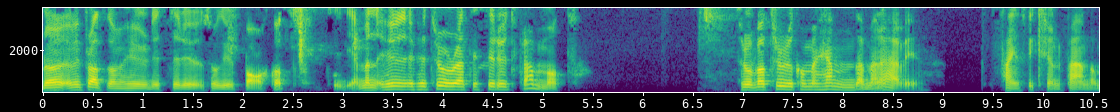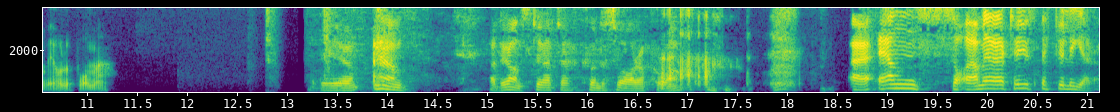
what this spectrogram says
då har vi pratat om hur det ser ut, såg ut bakåt tidigare. Men hur, hur tror du att det ser ut framåt? Tror, vad tror du kommer hända med det här science fiction fandom vi håller på med? Det, ja, det önskar jag att jag kunde svara på. Äh, en så, ja, men jag kan ju spekulera.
